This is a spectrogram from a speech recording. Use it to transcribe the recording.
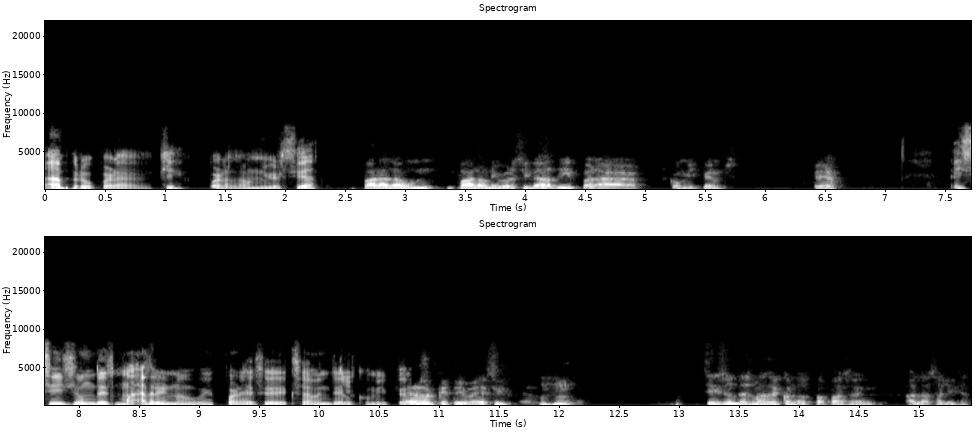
Ah, pero ¿para qué? ¿Para la universidad? Para la, un- para la universidad y para Comipems, creo. Ahí se hizo un desmadre, ¿no, güey? Para ese examen del Era Comipem. lo que te iba a decir. Se hizo un desmadre con los papás en- a la salida.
